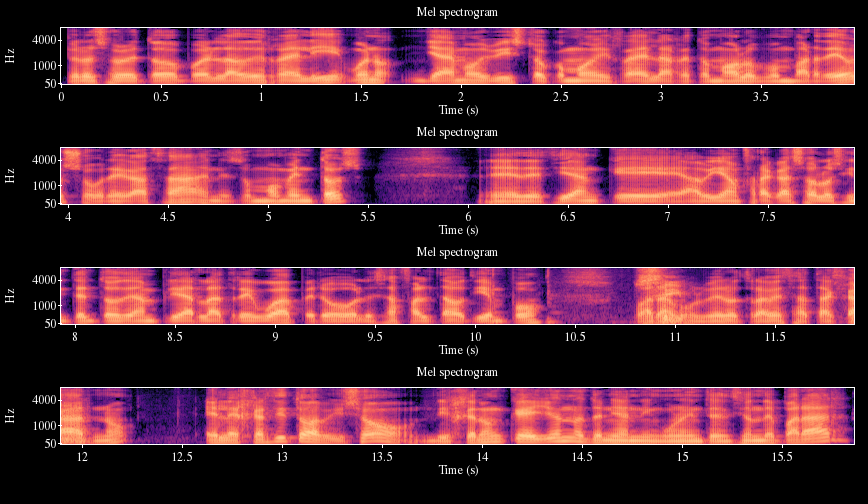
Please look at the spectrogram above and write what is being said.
pero sobre todo por el lado israelí. Bueno, ya hemos visto cómo Israel ha retomado los bombardeos sobre Gaza en esos momentos. Eh, decían que habían fracasado los intentos de ampliar la tregua, pero les ha faltado tiempo para sí. volver otra vez a atacar, sí. ¿no? El ejército avisó, dijeron que ellos no tenían ninguna intención de parar.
